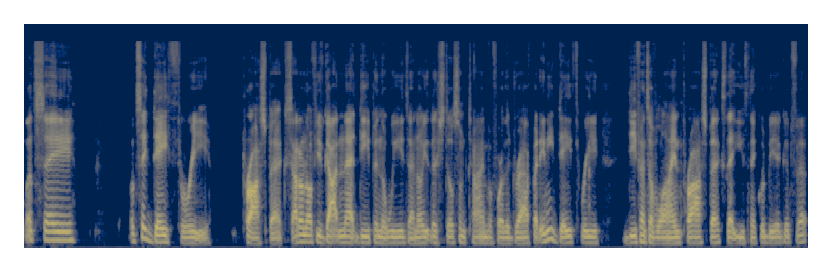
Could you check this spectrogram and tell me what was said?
let's say, let's say day three prospects? I don't know if you've gotten that deep in the weeds. I know there's still some time before the draft, but any day three defensive line prospects that you think would be a good fit?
